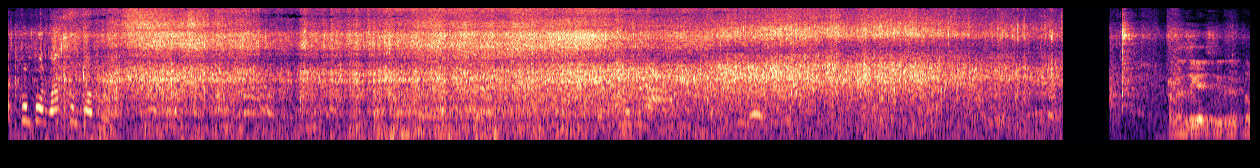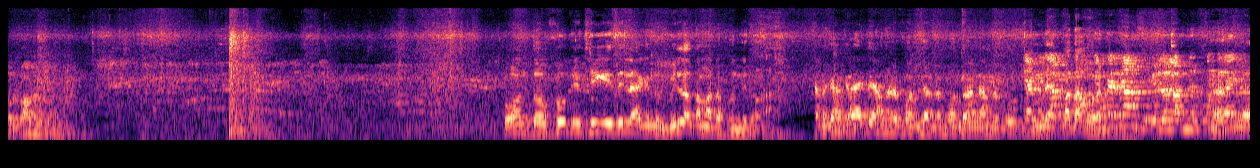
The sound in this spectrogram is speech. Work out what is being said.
এক্ষণ পড়ব এক্ষণ পড়ব। ফোন তো খুব ঠিকই দিলে, কিন্তু বিল্লাল তো আমারটা ফোন দিল না। আমি কালকে রাইতে আপনার ফোন দিলাম আপনার ফোন ধরেন আপনার বউ তুমি আর কথা কই না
